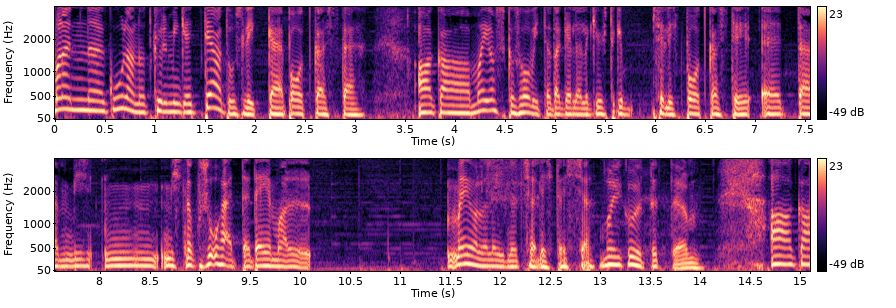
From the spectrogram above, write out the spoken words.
ma olen äh, kuulanud küll mingeid teaduslikke podcast'e, aga ma ei oska soovitada kellelegi ühtegi sellist podcast'i, et äh, mis, mis nagu suhete teemal ma ei ole leidnud sellist asja. ma ei kujuta ette jah. aga,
